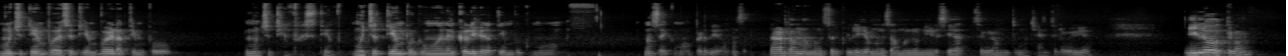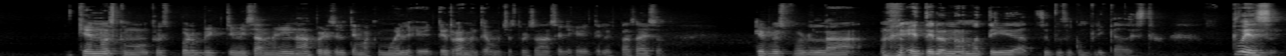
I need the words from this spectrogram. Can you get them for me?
mucho tiempo de ese tiempo era tiempo mucho tiempo ese tiempo. Mucho tiempo como en el colegio era tiempo como, no sé, como perdido, no sé. La verdad no me gusta el colegio, me gusta la universidad, seguramente mucha gente lo vivió. Y lo otro, que no es como pues por victimizarme ni nada, pero es el tema como LGBT, realmente a muchas personas LGBT les pasa eso, que pues por la heteronormatividad se puso complicado esto. Pues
